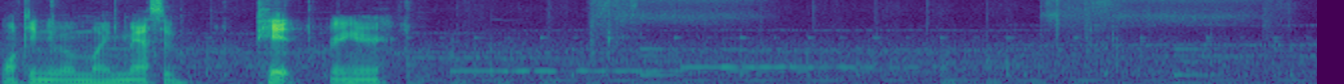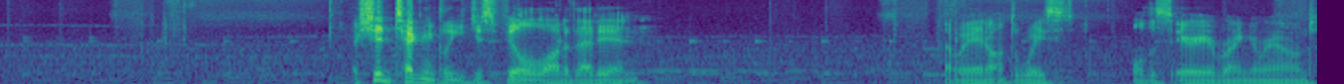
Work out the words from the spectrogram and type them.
walking into my massive pit right here. I should technically just fill a lot of that in. That way I don't have to waste all this area running around.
